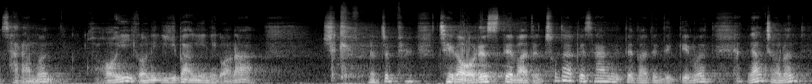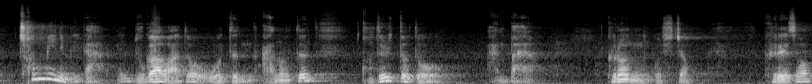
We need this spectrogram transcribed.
사람은 거의 이거는 이방인이거나 쉽게 말하면 좀 표- 제가 어렸을 때 받은 초등학교 4학년 때 받은 느낌은 그냥 저는 천민입니다. 누가 와도 오든 안 오든 거들떠도 안 봐요. 그런 것이죠. 그래서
